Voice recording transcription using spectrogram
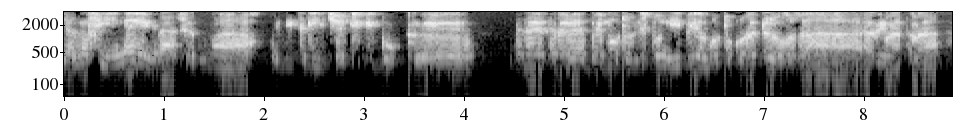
e alla fine, grazie ad una editrice di ebook eh, molto disponibile, molto coraggiosa, è arrivata la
